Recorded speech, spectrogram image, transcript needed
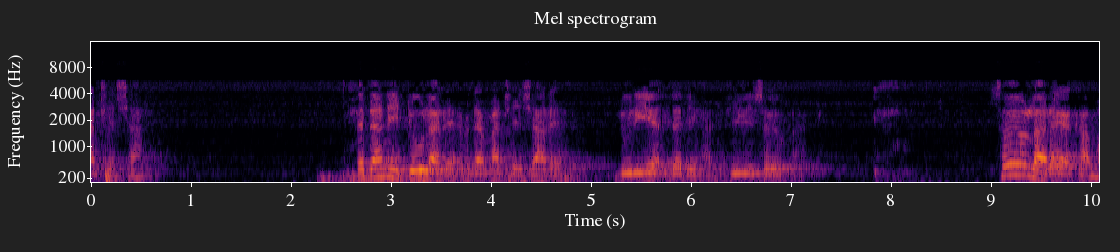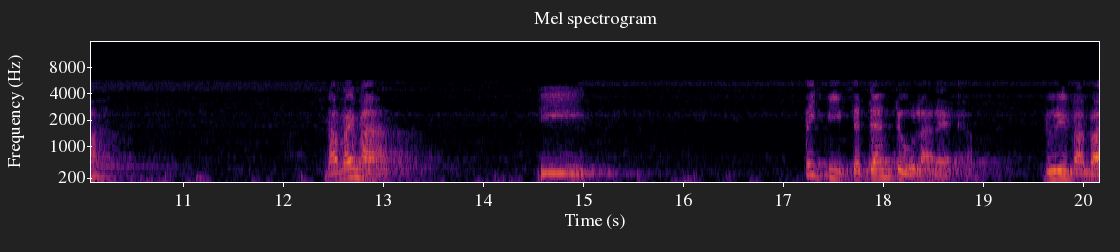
မ်းထင်ရှားတယ် တက်တန်းတွေတိုးလာတယ်အမှန်တမ်းထင်ရှားတယ်လူတွေရဲ့အသက်တွေဟာတဖြည်းဖြည်းဆုပ်ယုပ်လာဆုပ်ယုပ်လာတဲ့အခါမှာနောက်ပိုင်းမှာဒီပိတ်ပြီးတက်တန်းတူလာတဲ့အခါလူတွေမှာဘာ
